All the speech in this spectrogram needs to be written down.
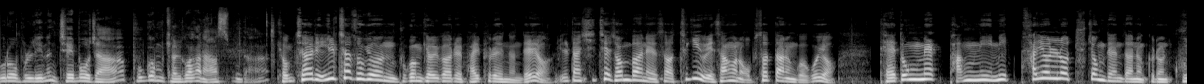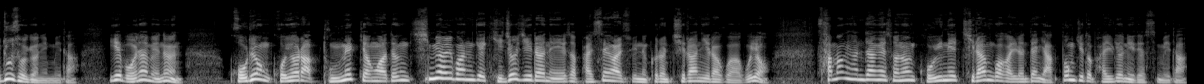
으로 불리는 제보자 부검 결과가 나왔습니다. 경찰이 1차 소견 부검 결과를 발표를 했는데요. 일단 시체 전반에서 특이 외상은 없었다는 거고요. 대동맥 박리 및 파열로 추정된다는 그런 구두 소견입니다. 이게 뭐냐면은 고령, 고혈압, 동맥경화 등 심혈관계 기저질환에 의해서 발생할 수 있는 그런 질환이라고 하고요. 사망 현장에서는 고인의 질환과 관련된 약봉지도 발견이 됐습니다.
